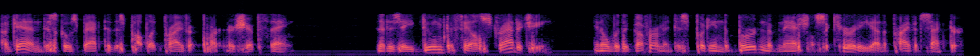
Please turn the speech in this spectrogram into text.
again, this goes back to this public private partnership thing that is a doomed to fail strategy, you know, where the government is putting the burden of national security on the private sector.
